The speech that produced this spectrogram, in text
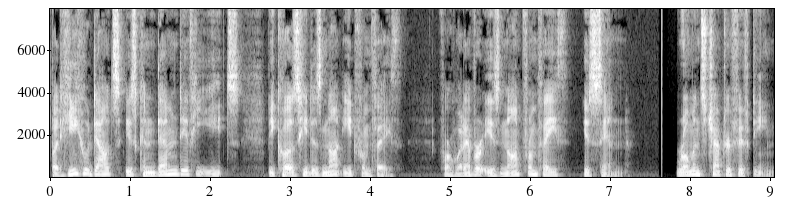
But he who doubts is condemned if he eats, because he does not eat from faith. For whatever is not from faith is sin. Romans chapter 15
